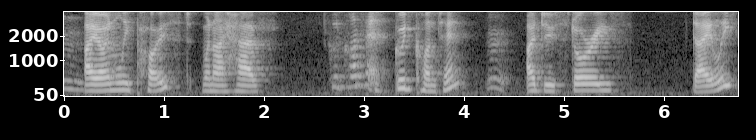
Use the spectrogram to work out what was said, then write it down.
mm. I only post when I have good content. good content. Mm. I do stories daily,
